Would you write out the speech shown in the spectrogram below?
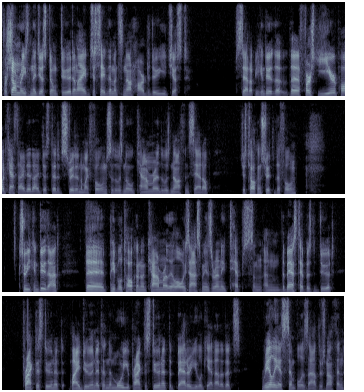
for some reason, they just don't do it. And I just say to them, it's not hard to do. You just set up. You can do it. The, the first year podcast I did, I just did it straight into my phone. So there was no camera, there was nothing set up, just talking straight to the phone. So you can do that the people talking on camera, they'll always ask me, is there any tips? And, and the best tip is to do it. Practice doing it by doing it. And the more you practice doing it, the better you will get at it. It's really as simple as that. There's nothing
